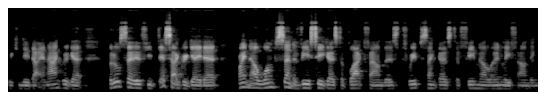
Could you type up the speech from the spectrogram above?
we can do that in aggregate. But also, if you disaggregate it, right now 1% of VC goes to black founders, 3% goes to female only founding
